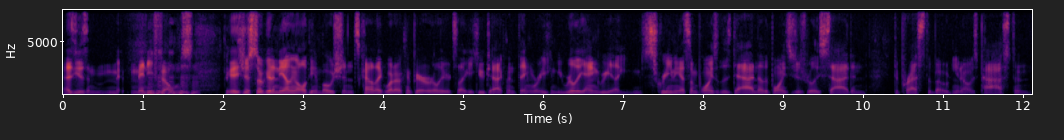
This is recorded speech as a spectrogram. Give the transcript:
as he is in m- many films because he's just so good at nailing all the emotions. Kind of like what I compared earlier to like a Hugh Jackman thing, where he can be really angry, like screaming at some points with his dad, and other points he's just really sad and depressed about you know his past and.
